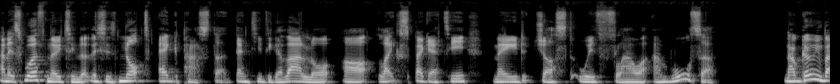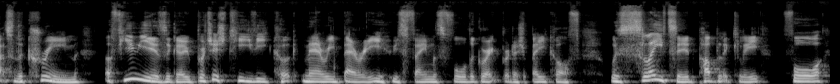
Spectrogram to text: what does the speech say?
And it's worth noting that this is not egg pasta. Denti di cavallo are like spaghetti made just with flour and water. Now, going back to the cream, a few years ago, British TV cook Mary Berry, who's famous for the Great British Bake Off, was slated publicly for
